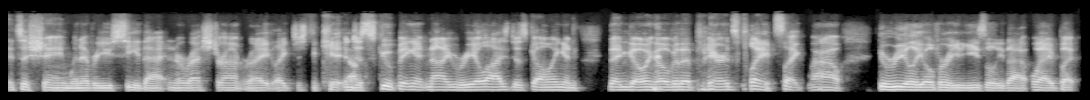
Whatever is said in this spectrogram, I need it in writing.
it's a shame whenever you see that in a restaurant, right? Like just the kid yeah. and just scooping it, and I realize just going and then going over the parents' plates. Like, wow, you really overeat easily that way. But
